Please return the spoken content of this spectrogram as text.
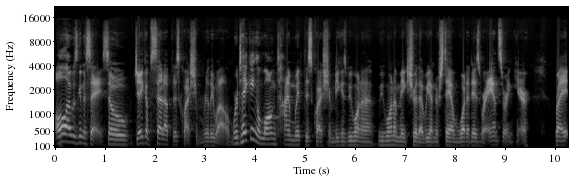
all I was going to say so Jacob set up this question really well. We're taking a long time with this question because we want to we want to make sure that we understand what it is we're answering here, right?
